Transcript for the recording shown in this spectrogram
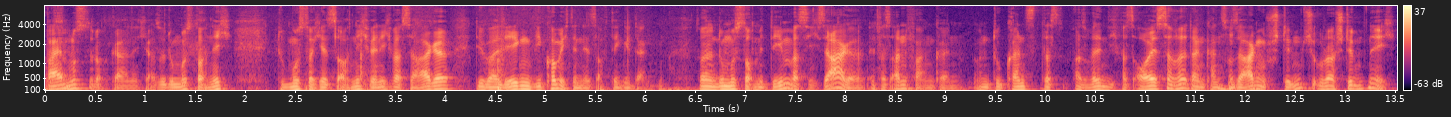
Das musst du doch gar nicht. Also du musst doch nicht, du musst doch jetzt auch nicht, wenn ich was sage, dir überlegen, wie komme ich denn jetzt auf den Gedanken. Sondern du musst doch mit dem, was ich sage, etwas anfangen können. Und du kannst das, also wenn ich was äußere, dann kannst du mhm. sagen, stimmt oder stimmt nicht.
